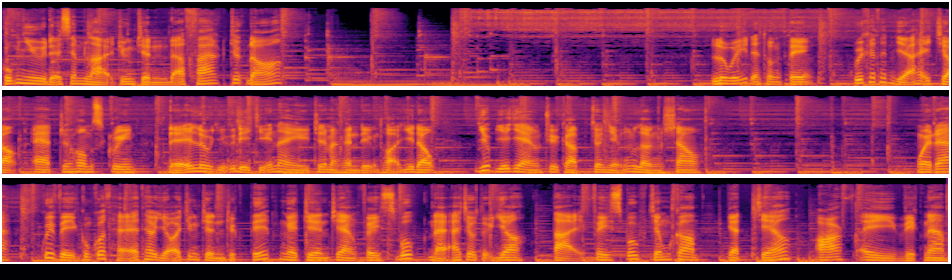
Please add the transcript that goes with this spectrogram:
cũng như để xem lại chương trình đã phát trước đó. Lưu ý để thuận tiện, quý khách thính giả hãy chọn Add to Home Screen để lưu giữ địa chỉ này trên màn hình điện thoại di động, giúp dễ dàng truy cập cho những lần sau. Ngoài ra, quý vị cũng có thể theo dõi chương trình trực tiếp ngay trên trang Facebook đại Á Châu Tự Do tại facebook.com gạch chéo RFA Việt Nam.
